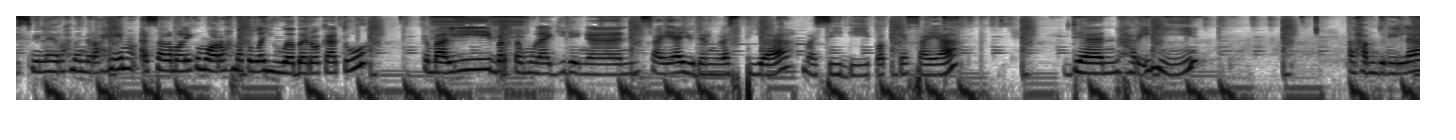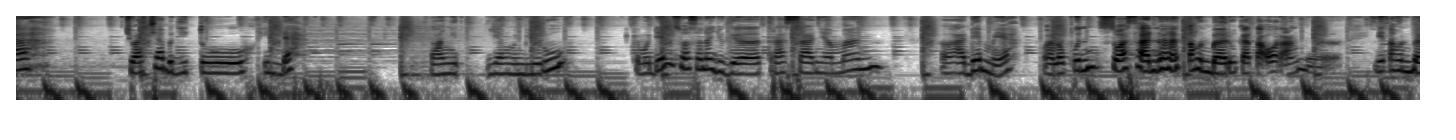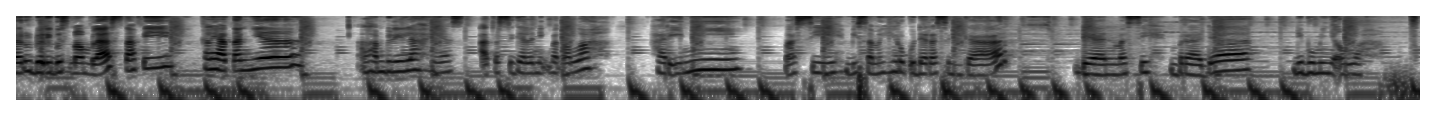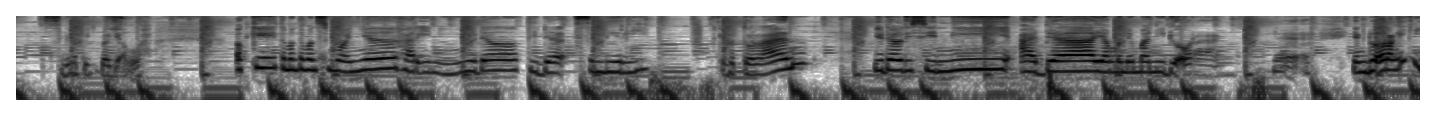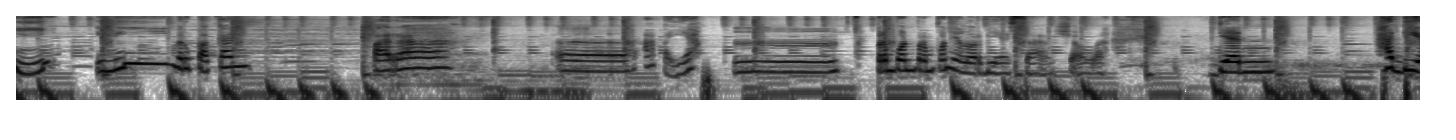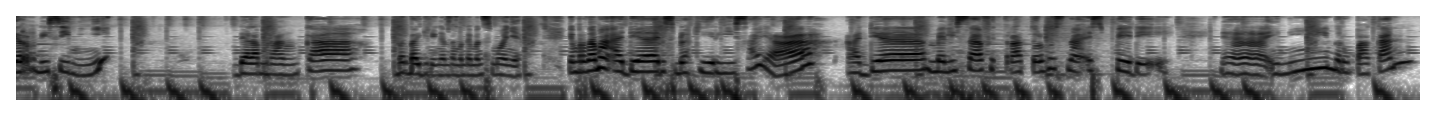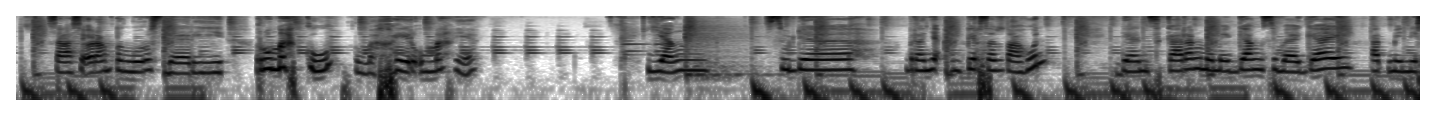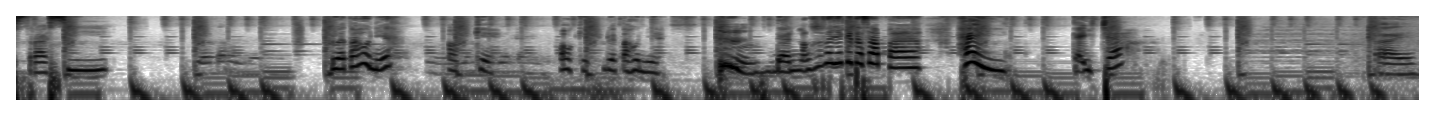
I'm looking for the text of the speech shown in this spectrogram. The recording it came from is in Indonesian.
Bismillahirrahmanirrahim. Assalamualaikum warahmatullahi wabarakatuh. Kembali bertemu lagi dengan saya Yudan Lastia Masih di podcast saya. Dan hari ini Alhamdulillah Cuaca begitu indah. Langit yang membiru Kemudian suasana juga terasa nyaman uh, Adem ya. Walaupun suasana tahun baru kata orang uh, ini tahun baru 2019 tapi kelihatannya alhamdulillah ya atas segala nikmat Allah hari ini masih bisa menghirup udara segar dan masih berada di buminya Allah segala puji bagi Allah. Oke teman-teman semuanya hari ini Yudel tidak sendiri. Kebetulan Yudel di sini ada yang menemani dua orang. Nah yang dua orang ini ini merupakan para uh, apa ya hmm, perempuan-perempuan yang luar biasa, insya Allah. Dan hadir di sini dalam rangka berbagi dengan teman-teman semuanya. Yang pertama ada di sebelah kiri saya ada Melisa Fitratul Husna SPD. Nah, ini merupakan salah seorang pengurus dari rumahku, rumah Khair Ummah ya, yang sudah beranjak hampir satu tahun dan sekarang memegang sebagai administrasi dua tahun ya. Dua tahun ya? Oke, oke, okay, dua tahun ya. dan langsung saja kita sapa. Hai, Kak Ica. Hai.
